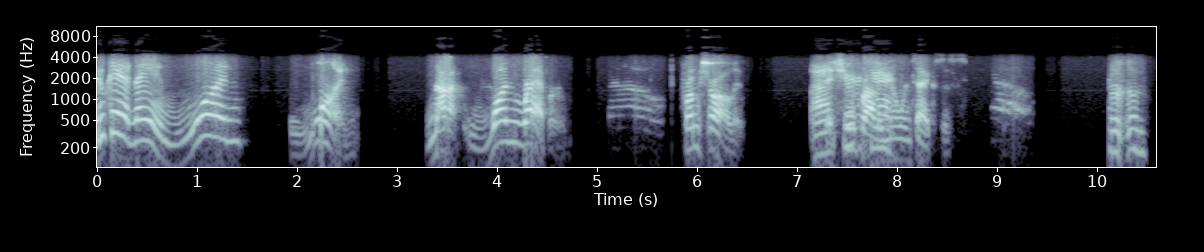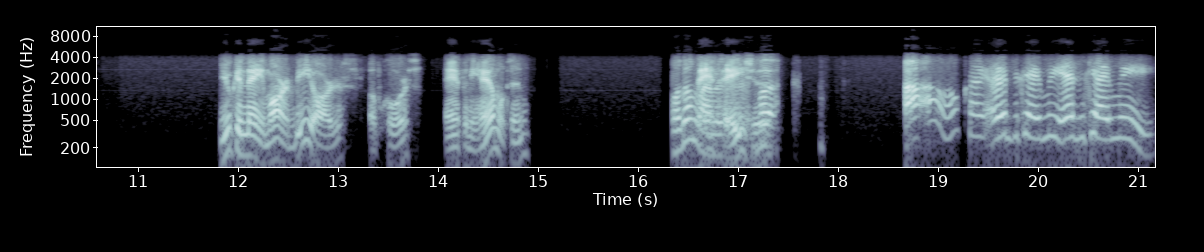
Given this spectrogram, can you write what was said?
You can't name one, one, not one rapper from Charlotte I that sure you probably can. know in Texas. Mm-mm. You can name R and B artists, of course, Anthony Hamilton, Well, don't Fantasia. But, oh, okay. Educate me. Educate me.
